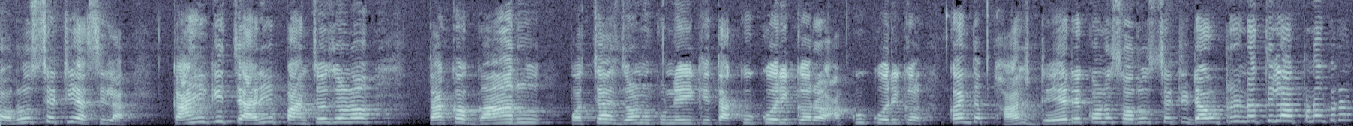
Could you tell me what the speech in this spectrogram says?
ସରୋଜ ସେଠି ଆସିଲା କାହିଁକି ଚାରି ପାଞ୍ଚ ଜଣ ତାଙ୍କ ଗାଁରୁ ପଚାଶ ଜଣଙ୍କୁ ନେଇକି ତାକୁ କୋରି କର ଆକୁ କୋରି କର କାହିଁକି ତା ଫାର୍ଷ୍ଟ ଡେରେ କ'ଣ ସରୋଜ ସେଠି ଡାଉଟ୍ରେ ନଥିଲା ଆପଣଙ୍କର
